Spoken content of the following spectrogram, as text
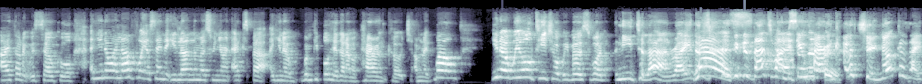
I thought it was so cool. And you know, I love what you're saying that you learn the most when you're an expert. You know, when people hear that I'm a parent coach, I'm like, well, you know, we all teach what we most want need to learn, right? That's, yes, because that's why Absolutely. I do parent coaching, not because I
